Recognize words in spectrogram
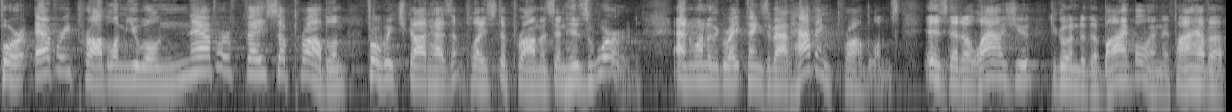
for every problem. You will never face a problem for which God hasn't placed a promise in His Word. And one of the great things about having problems is that it allows you to go into the Bible. And if I have a,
